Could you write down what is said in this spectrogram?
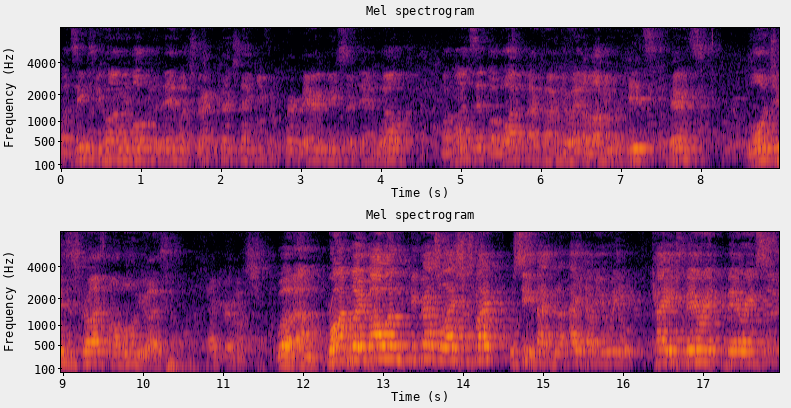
My team's behind me, locking it there. My track coach, thank you for preparing me so damn well. My mindset, my wife back home, Joanne, I love you, my kids, my parents, Lord Jesus Christ, I love all you guys. Thank you very much. Well done. Ryan Blue Bowen, congratulations, mate. We'll see you back in the AWE cage very, very soon.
